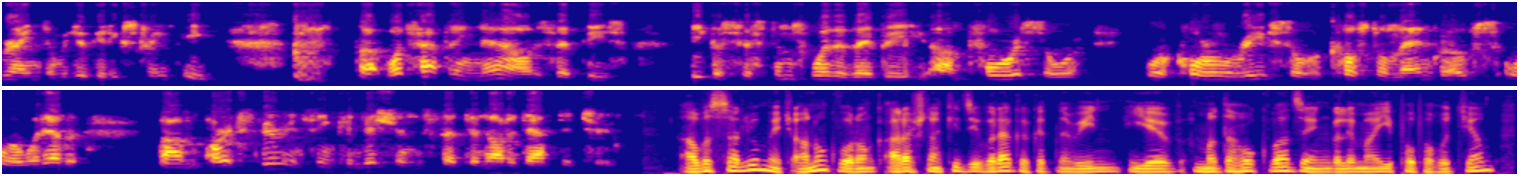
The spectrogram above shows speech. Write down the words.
rains and we do get extreme heat. but what's happening now is that these ecosystems, whether they be um, forests or, or coral reefs or coastal mangroves or whatever, um, are experiencing conditions that they're not adapted to. Ավսալյու մեջ անոնք, որոնք առաջնակիցի վրա կգտնվին եւ մտահոգված են գլեմայի փոփոխությամբ,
